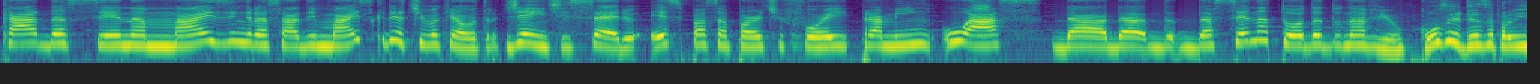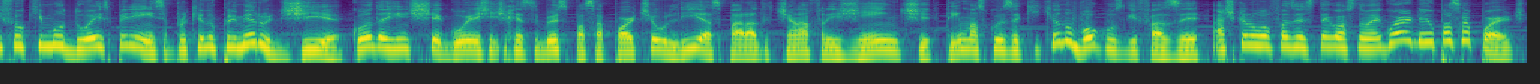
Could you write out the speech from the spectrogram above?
cada cena mais engraçada e mais criativa que a outra. Gente, sério, esse passaporte foi para mim o as da, da, da cena toda do navio. Com certeza para mim foi o que mudou a experiência, porque no primeiro dia, quando a gente chegou e a gente recebeu esse passaporte, eu li as paradas que tinha lá, falei, gente, tem umas coisas aqui que eu não vou conseguir fazer. Acho que eu não vou fazer esse negócio não. Aí guardei o passaporte.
